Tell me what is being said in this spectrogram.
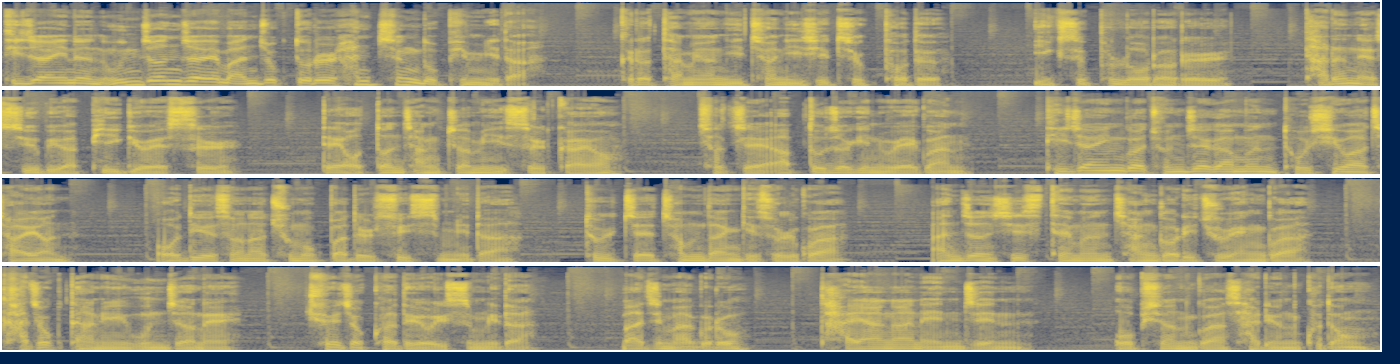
디자인은 운전자의 만족도를 한층 높입니다. 그렇다면 2026 포드 익스플로러를 다른 SUV와 비교했을 때 어떤 장점이 있을까요? 첫째, 압도적인 외관. 디자인과 존재감은 도시와 자연, 어디에서나 주목받을 수 있습니다. 둘째, 첨단 기술과 안전 시스템은 장거리 주행과 가족 단위 운전에 최적화되어 있습니다. 마지막으로 다양한 엔진, 옵션과 사륜 구동,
